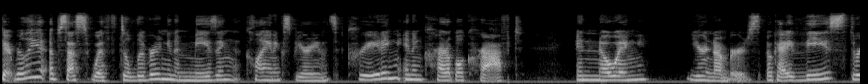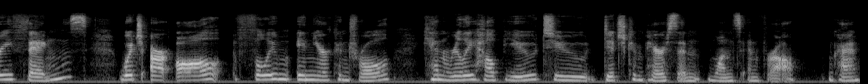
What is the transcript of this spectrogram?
Get really obsessed with delivering an amazing client experience, creating an incredible craft, and knowing your numbers. Okay. These three things, which are all fully in your control, can really help you to ditch comparison once and for all. Okay.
